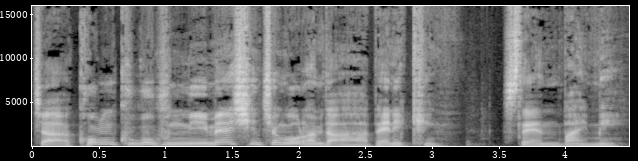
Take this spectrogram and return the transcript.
자, 0999님의 신청곡으로 합니다. 벤 이 킹, Stand By Me.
